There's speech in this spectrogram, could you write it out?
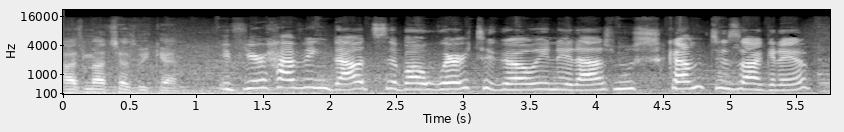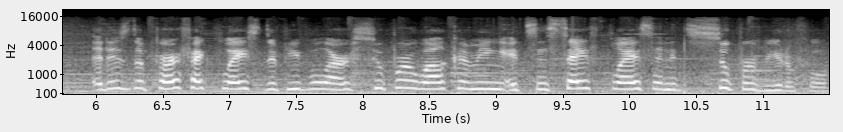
as much as we can. If you're having doubts about where to go in Erasmus, come to Zagreb. It is the perfect place. The people are super welcoming. It's a safe place and it's super beautiful.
